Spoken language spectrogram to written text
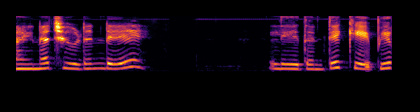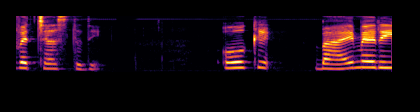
అయినా చూడండి. లేదంటే కేపీ వచ్చేస్తుంది. ఓకే బాయ్ మరి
